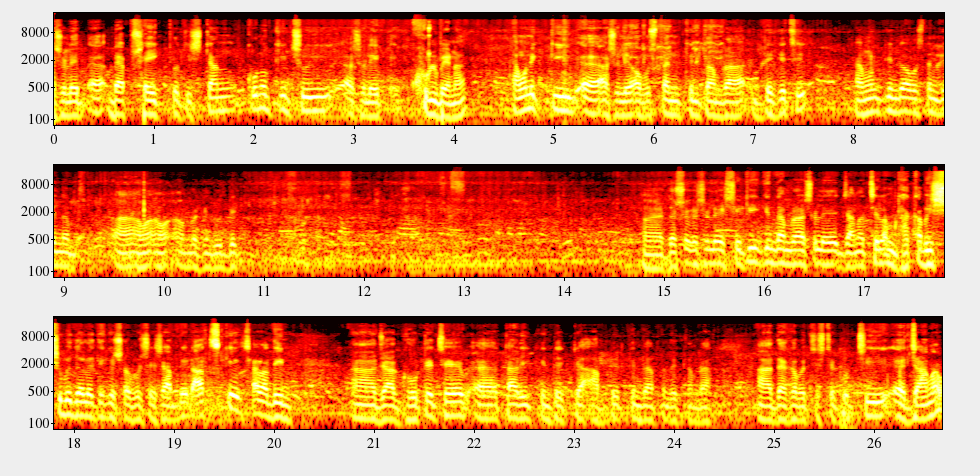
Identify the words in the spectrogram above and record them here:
আসলে ব্যবসায়িক প্রতিষ্ঠান, কোনো কিছুই আসলে খুলবে না। এমন একটি আসলে অবস্থান কিন্তু আমরা দেখেছি। এমন কিন্তু অবস্থান কিন্তু আমরা কিন্তু দেখ দর্শক, আসলে সেটি কিন্তু আমরা আসলে জানাচ্ছিলাম ঢাকা বিশ্ববিদ্যালয় থেকে সর্বশেষ আপডেট। আজকে সারাদিন যা ঘটেছে তারই কিন্তু একটি আপডেট কিন্তু আপনাদেরকে আমরা দেখাবার চেষ্টা করছি জানার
